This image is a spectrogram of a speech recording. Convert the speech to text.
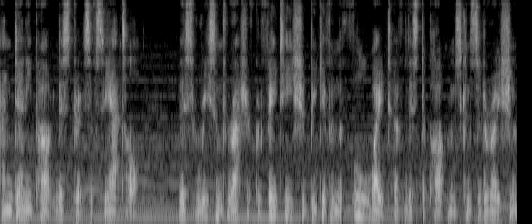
and Denny Park districts of Seattle. This recent rash of graffiti should be given the full weight of this department's consideration.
